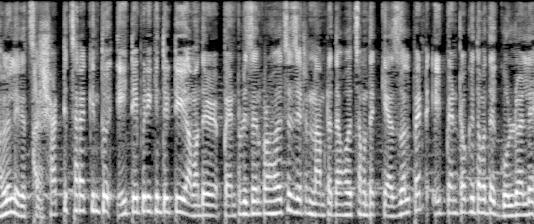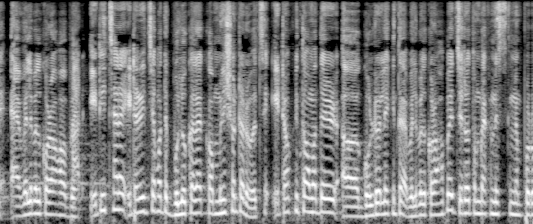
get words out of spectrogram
ভালো লেগেছে। আর শার্টটি ছাড়া কিন্তু এই টাইপেরই কিন্তু একটি আমাদের প্যান্টও ডিজাইন করা হয়েছে যেটার নামটা দেওয়া হয়েছে আমাদের ক্যাজুয়াল প্যান্ট এই প্যান্টটাও কিন্তু আমাদের গোল্ড রয়্যালে অ্যাভেলেবল করা হবে। আর এটি ছাড়া এটার যে আমাদের ব্লু কালার কম্বিনেশনটা রয়েছে এটাও কিন্তু আমাদের গোল্ড রয়্যালে কিন্তু অ্যাভেলেবল করা হবে যেটা তোমরা এখন স্ক্রিনের উপর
